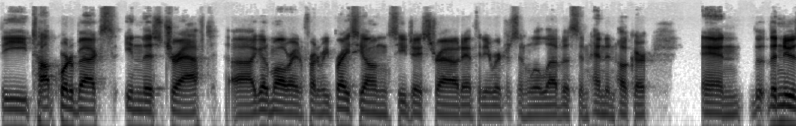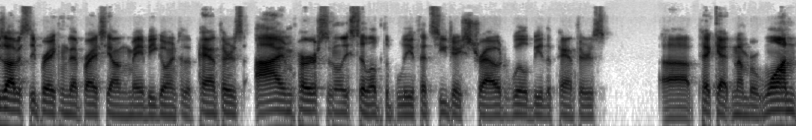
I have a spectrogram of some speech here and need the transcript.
The top quarterbacks in this draft, uh, I got them all right in front of me: Bryce Young, C.J. Stroud, Anthony Richardson, Will Levis, and Hendon Hooker. And the, the news obviously breaking that Bryce Young may be going to the Panthers. I'm personally still of the belief that C.J. Stroud will be the Panthers' uh, pick at number one.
